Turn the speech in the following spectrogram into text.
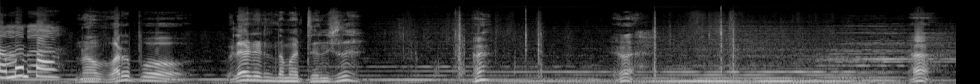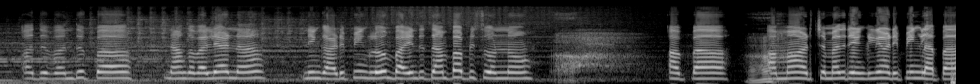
ஆமாப்பா. நான் வரப்போ விளையாடிட்டு இருந்த மாதிரி தெரிஞ்சது. அது வந்துப்பா நாங்க விளையாடின நீங்க அடிப்பீங்களோ பயந்து தான்ப்பா அப்படி சொன்னோம். அப்பா அம்மா அடிச்ச மாதிரி எங்களையும் அடிப்பீங்களாப்பா?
